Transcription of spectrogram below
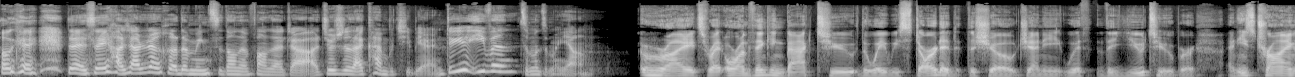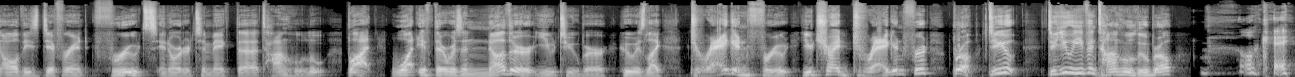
OK，对，所以好像任何的名词都能放在这儿啊，就是来看不起别人。Do you even 怎么怎么样？ Right, right. Or I'm thinking back to the way we started the show, Jenny, with the YouTuber, and he's trying all these different fruits in order to make the tanghulu. But what if there was another YouTuber who is like, dragon fruit? You tried dragon fruit? Bro, do you do you even tanghulu, bro? OK，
